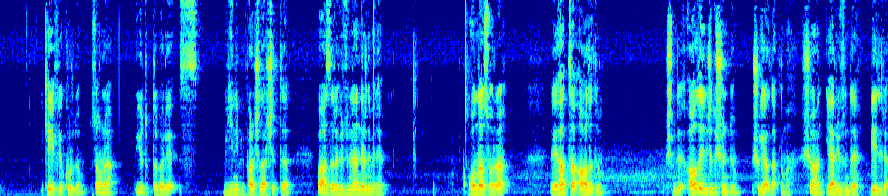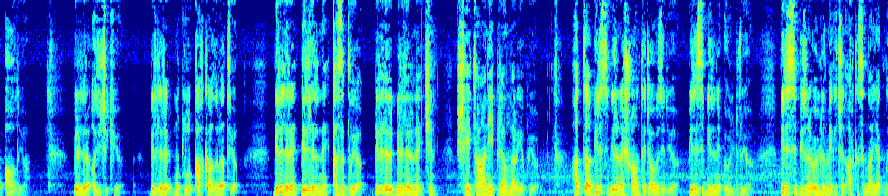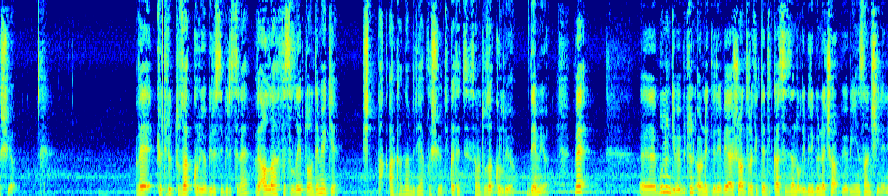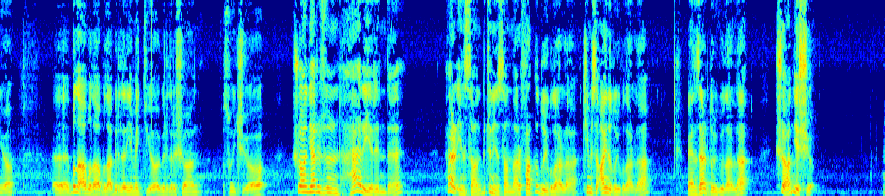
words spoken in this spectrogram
Keyifle kurdum. Sonra YouTube'da böyle yeni bir parçalar çıktı. Bazıları hüzünlendirdi beni. Ondan sonra e, hatta ağladım. Şimdi ağlayınca düşündüm. Şu geldi aklıma. Şu an yeryüzünde birileri ağlıyor. Birileri acı çekiyor. Birileri mutluluk kahkahaları atıyor. Birileri birilerini kazıklıyor. Birileri birilerine için şeytani planlar yapıyor. Hatta birisi birine şu an tecavüz ediyor. Birisi birini öldürüyor. Birisi birini öldürmek için arkasından yaklaşıyor. Ve kötülük tuzak kuruyor birisi birisine ve Allah fısıldayıp da ona demiyor ki Şşt bak arkandan biri yaklaşıyor dikkat et sana tuzak kuruluyor demiyor. Ve ee, bunun gibi bütün örnekleri veya şu an trafikte dikkatsizliğinden dolayı biri birine çarpıyor, bir insan çiğneniyor. Ee, bla bla bla birileri yemek yiyor, birileri şu an su içiyor. Şu an yeryüzünün her yerinde her insan, bütün insanlar farklı duygularla, kimisi aynı duygularla, benzer duygularla şu an yaşıyor.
